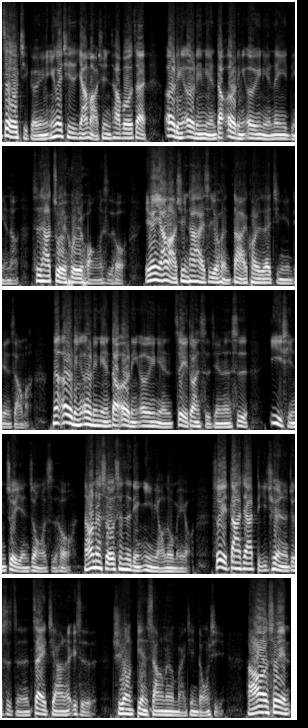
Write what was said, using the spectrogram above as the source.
这有几个原因，因为其实亚马逊差不多在二零二零年到二零二一年那一年啊，是它最辉煌的时候。因为亚马逊它还是有很大一块是在经营电商嘛。那二零二零年到二零二一年这一段时间呢，是疫情最严重的时候，然后那时候甚至连疫苗都没有，所以大家的确呢，就是只能在家呢一直去用电商呢买进东西。然后，所以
